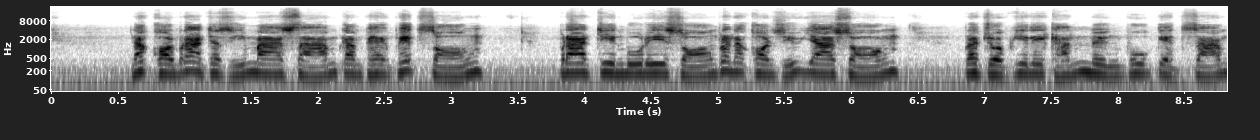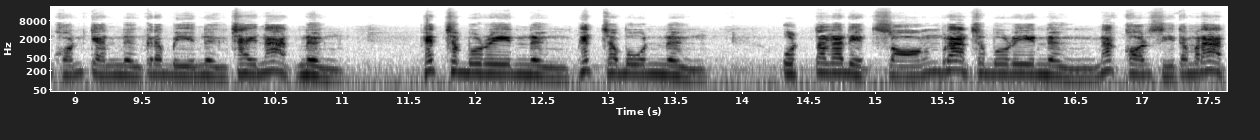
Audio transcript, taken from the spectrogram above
3 นครราชสีมา 3 กำแพงเพชร 2 ปราจีนบุรี 2 พระนครศรีอยุธยา 2 ประจวบคีรีขันธ์ 1 ภูเก็ต 3 ขอนแก่น 1 กระบี่ 1 ชัยนาท 1 เพชรบุรี1เพชรบูรณ์1อุตรดิตถ์2ราชบุรี1นครศรีธรรมราช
